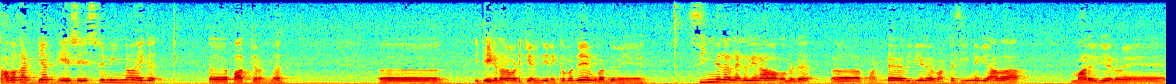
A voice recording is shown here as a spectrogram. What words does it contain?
තව කට්ටියක් ඒ ශේෂත්‍රෙම ඉන්නවා එක පාත් කරන්න. ඉති එක තමට කියන තියෙන එකම දේ. මොකක්ද මේ සින්න එක නැකගෙනාව හොඳට. පට්ට විදියට පට්ට සින්න එක යාවා මාර විදියට මේ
